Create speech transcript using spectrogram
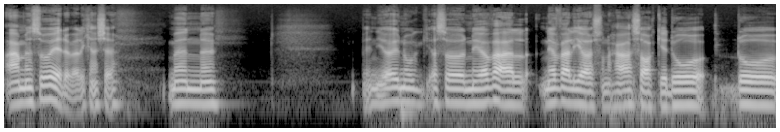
ja, men så är det väl kanske. Men, eh, men jag är nog, alltså när jag väl, när jag väl gör såna här saker då, då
